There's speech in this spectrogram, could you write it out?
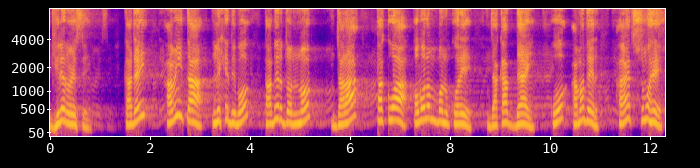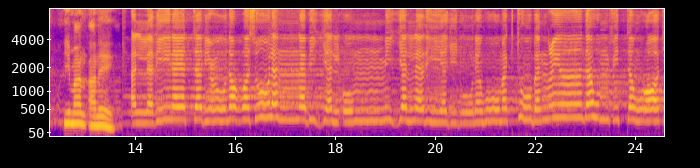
ঘিরে রয়েছে কাজেই আমি তা লিখে দেব তাদের জন্য যারা তাকুয়া অবলম্বন করে জাকাত দেয় ও আমাদের আয়াতসমূহে ইমান আনে الذين يتبعون الرسول النبي الأمي الذي يجدونه مكتوبا عندهم في التوراة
